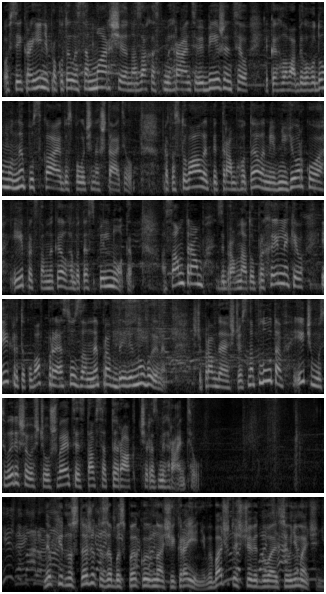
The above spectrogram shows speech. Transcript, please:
По всій країні прокотилися марші на захист мігрантів і біженців, яких глава Білого Дому не пускає до Сполучених Штатів. Протестували під Трамп готелем і в Нью-Йорку і представники ЛГБТ спільноти. А сам Трамп зібрав НАТО прихильників і критикував пресу за неправдиві новини. Щоправда, щось наплутав і чомусь вирішив, що у Швеції стався теракт через мігрантів. Необхідно стежити за безпекою в нашій країні. Ви бачите, що відбувається у Німеччині?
